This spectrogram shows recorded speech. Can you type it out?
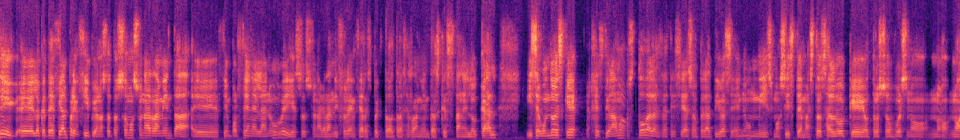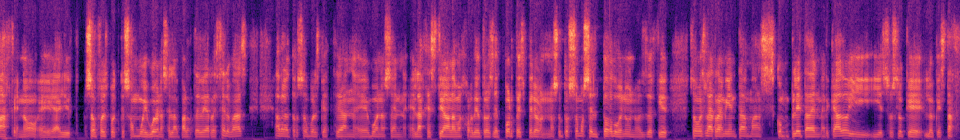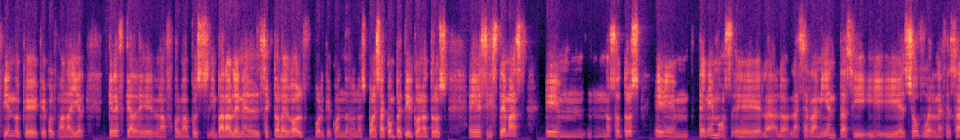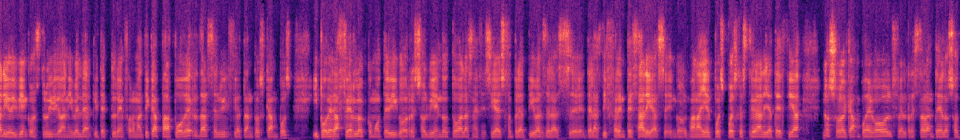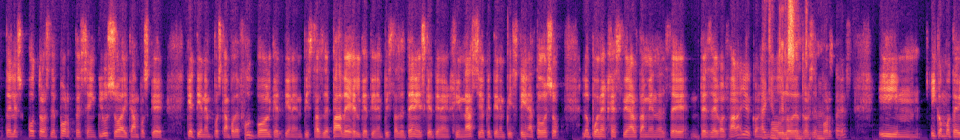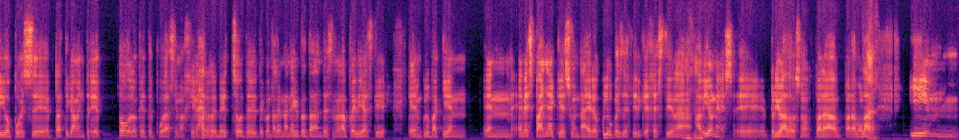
Sí, eh, lo que te decía al principio, nosotros somos una herramienta 100% eh, en la nube y eso es una gran diferencia respecto a otras herramientas que están en local. Y segundo es que gestionamos todas las necesidades operativas en un mismo sistema. Esto es algo que otros softwares no, no, no hacen. ¿no? Eh, hay softwares pues, que son muy buenos en la parte de reservas, habrá otros softwares que sean buenos en, la gestión a lo mejor de otros deportes, pero nosotros somos el todo en uno, es decir, somos la herramienta más completa del mercado y, eso es lo que, lo que está haciendo que, que Golfman crezca de, una forma pues imparable en el sector del golf, porque cuando nos pones a competir con otros eh, sistemas, em, nosotros em, tenemos eh, las herramientas y, el software necesario y bien construido a nivel de arquitectura informática para poder dar servicio a tantos campos y poder hacerlo, como te digo, resolviendo todas las necesidades operativas de las, eh, de las diferentes áreas. En Golf Manager pues puedes gestionar, ya te decía, no solo el campo de golf, el restaurante de los hoteles, otros deportes e incluso hay campos que, que, tienen pues campo de fútbol, que tienen pistas de pádel, que tienen pistas de tenis, que tienen gimnasio, que tienen piscina, todo eso lo pueden gestionar también desde, desde Golf Manager con el módulo de otros deportes. Y, y, como te digo, pues eh, prácticamente todo lo que te puedas imaginar. De hecho, te, contaré una anécdota antes me la pedías que, que hay un club aquí en, en, en, España que es un aeroclub, es decir, que gestiona aviones eh, privados ¿no? para, para volar. Y,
